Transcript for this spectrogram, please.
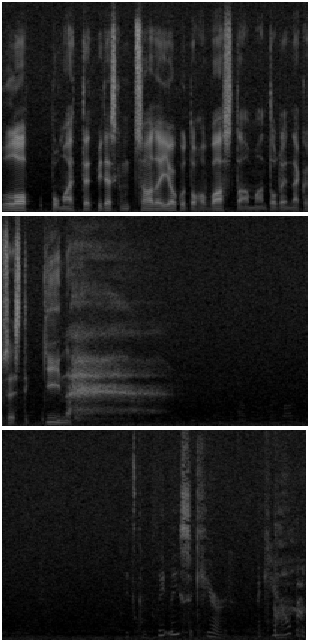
Loppu. Mä ajattelin, että pitäisikö mut saada joku tohon vastaamaan todennäköisestikin. It's completely secured. I can't open it.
